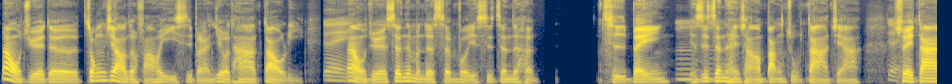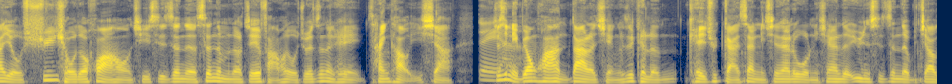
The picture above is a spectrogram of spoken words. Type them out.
那我觉得宗教的法会仪式本来就有它的道理。对，那我觉得深圳门的神佛也是真的很慈悲，也是真的很想要帮助大家。所以大家有需求的话哦，其实真的深圳门的这些法会，我觉得真的可以参考一下。对，就是你不用花很大的钱，可是可能可以去改善你现在，如果你现在的运势真的比较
